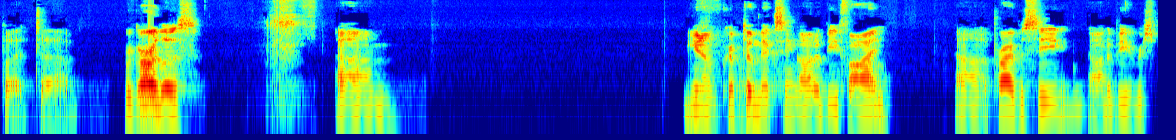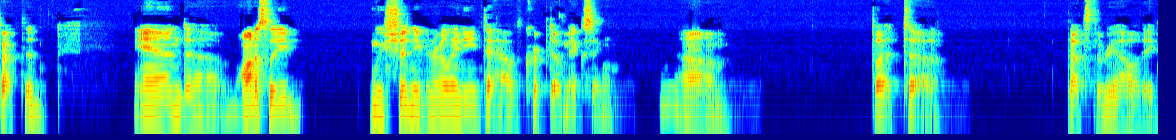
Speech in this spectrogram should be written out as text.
But uh, regardless, um, you know, crypto mixing ought to be fine. Uh, privacy ought to be respected. And uh, honestly, we shouldn't even really need to have crypto mixing. Um, but uh, that's the reality.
